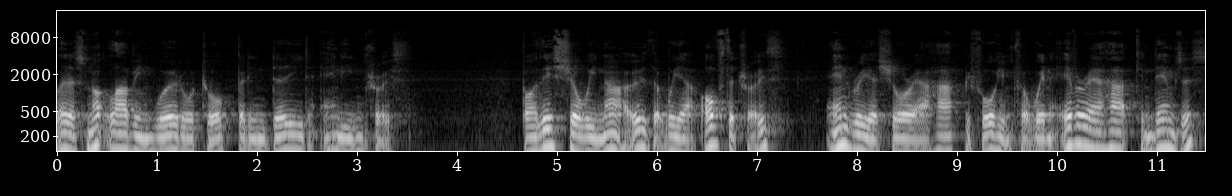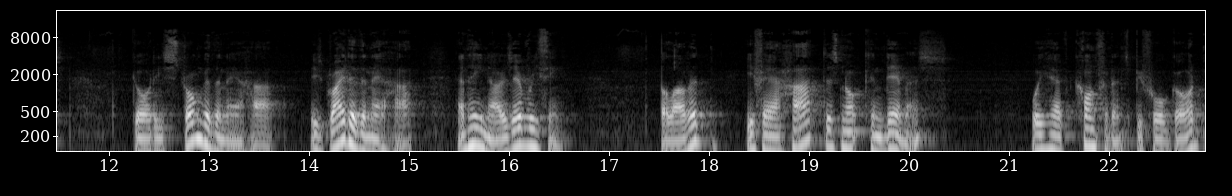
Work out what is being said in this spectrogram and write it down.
let us not love in word or talk, but in deed and in truth. By this shall we know that we are of the truth and reassure our heart before Him. For whenever our heart condemns us, God is stronger than our heart, is greater than our heart, and He knows everything. Beloved, if our heart does not condemn us, we have confidence before God,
